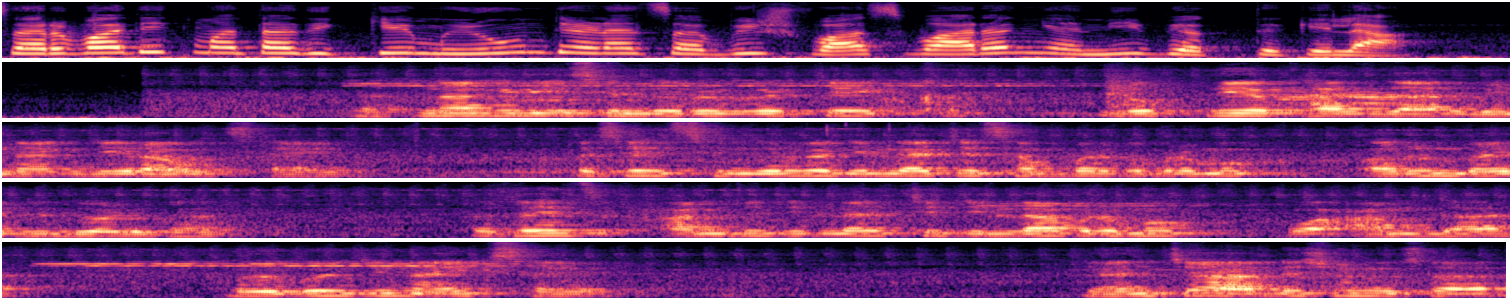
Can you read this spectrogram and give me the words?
सर्वाधिक मताधिक्य मिळवून देण्याचा विश्वास वारंग यांनी व्यक्त केला. रत्नागिरी सिंधुदुर्गचे लोकप्रिय खासदार विनायकजी राऊत साहेब तसेच सिंधुदुर्ग जिल्ह्याचे संपर्क प्रमुख अरुणभाई दुधवडकर तसेच आमच्या जिल्ह्याचे जिल्हाप्रमुख व आमदार वैभवजी नाईक साहेब यांच्या आदेशानुसार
